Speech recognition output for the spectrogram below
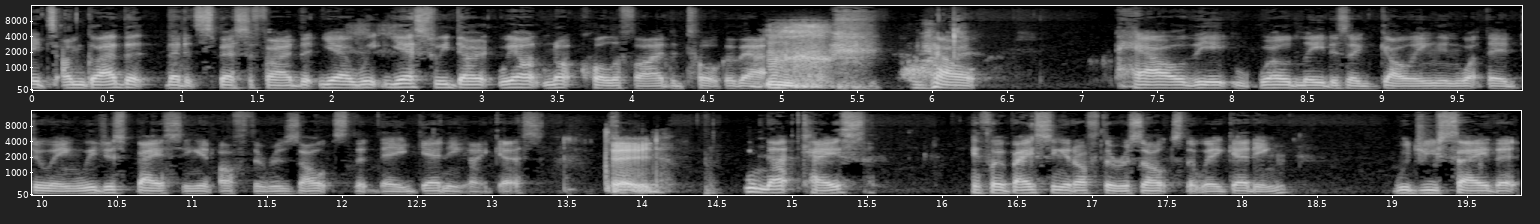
it's. I'm glad that that it's specified that yeah, we yes we don't we aren't not qualified to talk about how how the world leaders are going and what they're doing. We're just basing it off the results that they're getting, I guess. Indeed. In that case, if we're basing it off the results that we're getting, would you say that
